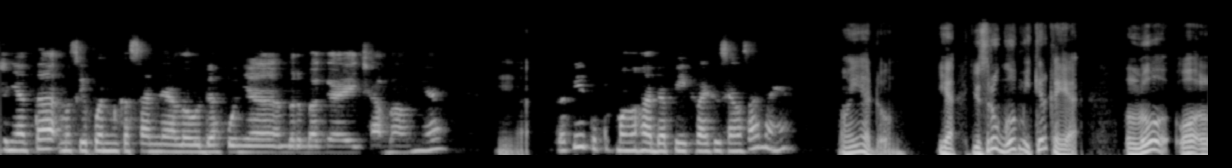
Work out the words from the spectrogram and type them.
ternyata meskipun kesannya lo udah punya berbagai cabangnya, Iya. tapi tetap menghadapi krisis yang sama ya. oh iya dong ya justru gue mikir kayak lu oh,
